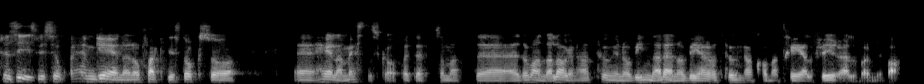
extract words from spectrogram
Precis, vi sopade hem grenen och faktiskt också hela mästerskapet eftersom att eh, de andra lagen har varit tvungna att vinna den och vi har varit tvungna att komma tre eller fyra eller vad det nu var.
